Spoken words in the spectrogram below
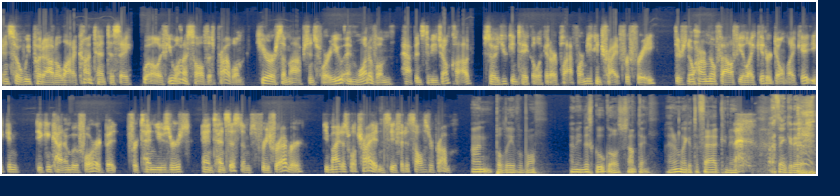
And so we put out a lot of content to say, well, if you want to solve this problem, here are some options for you. And one of them happens to be Jump Cloud. So you can take a look at our platform. You can try it for free. There's no harm, no foul. If you like it or don't like it, you can you can kind of move forward. But for 10 users and 10 systems, free forever, you might as well try it and see if it solves your problem. Unbelievable. I mean, this Google is something. I don't think it's a fad Knut. I think it is.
